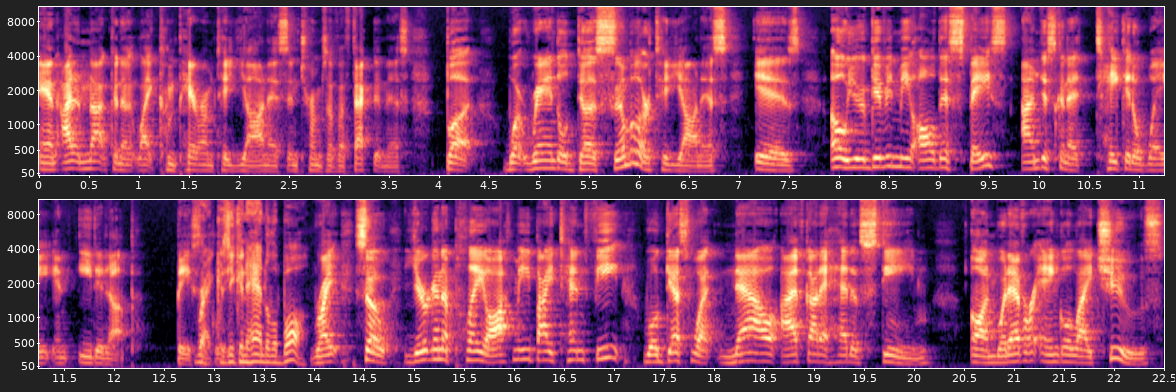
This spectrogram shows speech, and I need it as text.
and I'm not to like compare him to Giannis in terms of effectiveness but what Randle does similar to Giannis is oh you're giving me all this space? I'm just to take it away and eat it up basically. Right, because he can handle the ball. Right. So you're going to play off me by 10 feet? Well, guess what? Now I've got a head of steam on whatever angle I choose,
